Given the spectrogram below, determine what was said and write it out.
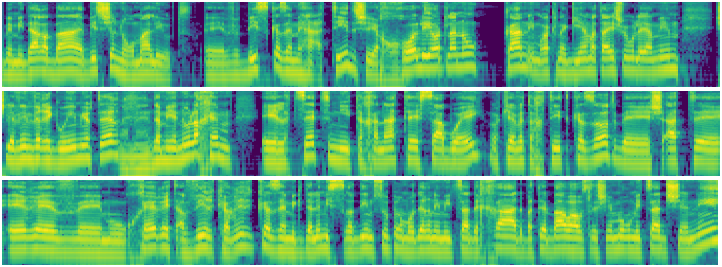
במידה רבה, ביס של נורמליות. וביס כזה מהעתיד שיכול להיות לנו כאן, אם רק נגיע מתישהו לימים שלווים ורגועים יותר. אמן. דמיינו לכם אה, לצאת מתחנת אה, subway, רכבת תחתית כזאת, בשעת אה, ערב אה, מאוחרת, אוויר קריר כזה, מגדלי משרדים סופר מודרניים מצד אחד, בתי באוהאוס לשימור מצד שני,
